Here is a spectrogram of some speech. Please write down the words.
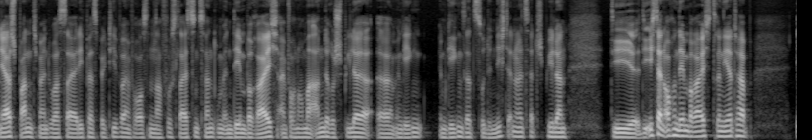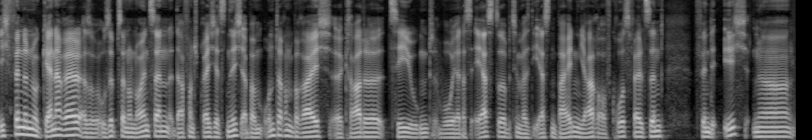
Ja, spannend. Ich meine, du hast da ja die Perspektive einfach aus dem Nachwuchsleistungszentrum in dem Bereich, einfach nochmal andere Spieler äh, im, Gegen im Gegensatz zu den Nicht-NLZ-Spielern, die, die ich dann auch in dem Bereich trainiert habe. Ich finde nur generell, also U17 und 19, davon spreche ich jetzt nicht, aber im unteren Bereich, äh, gerade C-Jugend, wo ja das erste, beziehungsweise die ersten beiden Jahre auf Großfeld sind, finde ich eine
